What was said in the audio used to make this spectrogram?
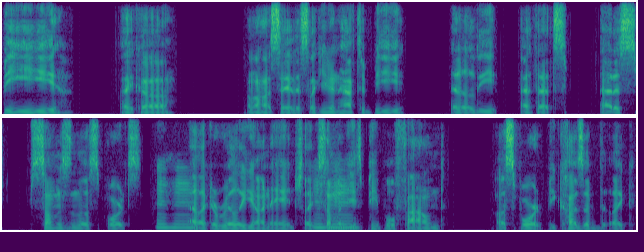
be like uh I don't know how to say this like you didn't have to be an elite at that at a, some of those sports Mm-hmm. at like a really young age like some of Mhm. these people found a sport because of the, like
